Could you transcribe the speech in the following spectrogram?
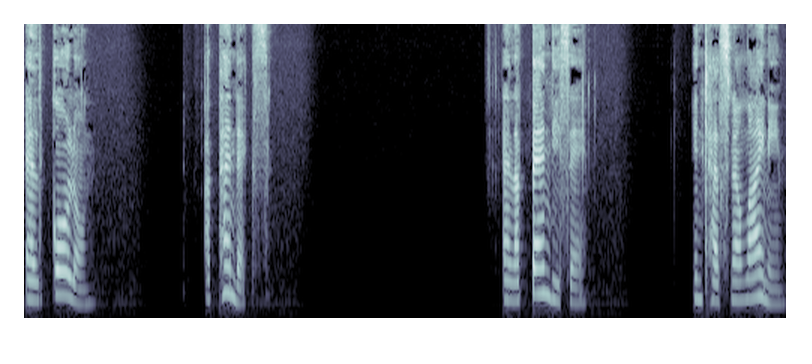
El colon. Appendix. El apéndice. Intestinal lining.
